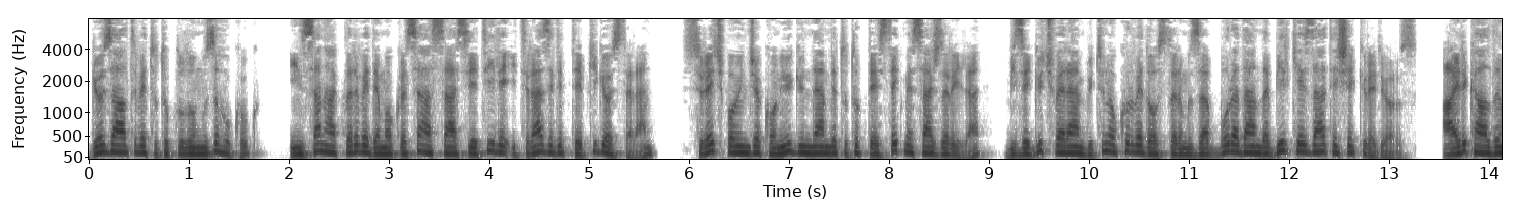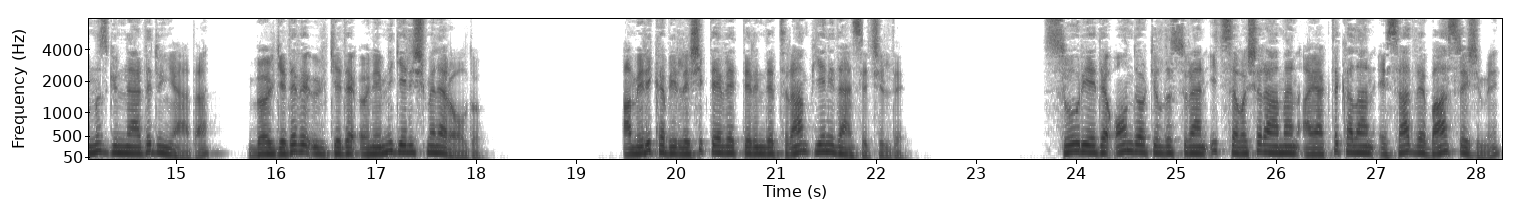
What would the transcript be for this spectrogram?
gözaltı ve tutukluluğumuza hukuk, insan hakları ve demokrasi hassasiyetiyle itiraz edip tepki gösteren, süreç boyunca konuyu gündemde tutup destek mesajlarıyla, bize güç veren bütün okur ve dostlarımıza buradan da bir kez daha teşekkür ediyoruz. Ayrı kaldığımız günlerde dünyada, bölgede ve ülkede önemli gelişmeler oldu. Amerika Birleşik Devletleri'nde Trump yeniden seçildi. Suriye'de 14 yıldır süren iç savaşa rağmen ayakta kalan Esad ve Bas rejimi,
